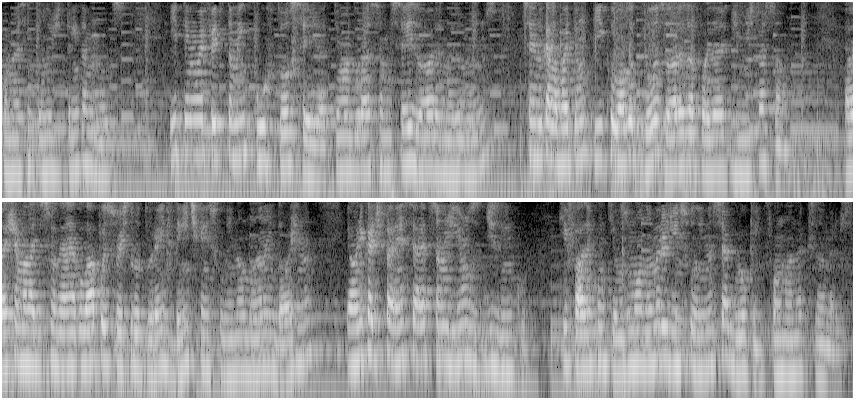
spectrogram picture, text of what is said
começa em torno de 30 minutos. E tem um efeito também curto, ou seja, tem uma duração de 6 horas mais ou menos, sendo que ela vai ter um pico logo 2 horas após a administração. Ela é chamada de insulina regular pois sua estrutura é idêntica à insulina humana endógena, e a única diferença é a adição de íons de zinco, que fazem com que os monômeros de insulina se agrupem, formando hexâmeros.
